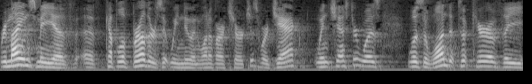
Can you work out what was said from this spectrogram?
Reminds me of, of a couple of brothers that we knew in one of our churches where Jack Winchester was, was the one that took care of the,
